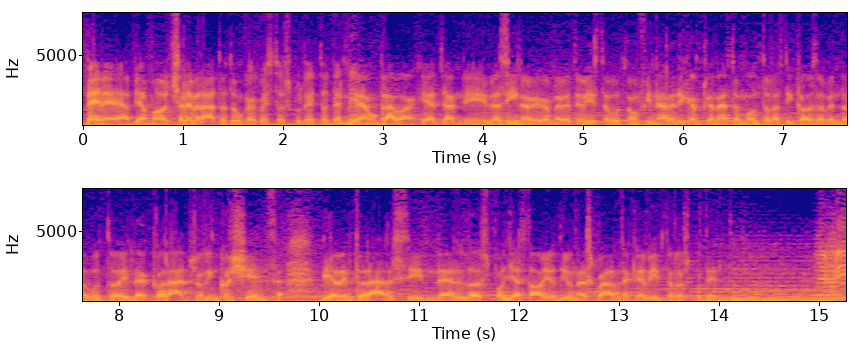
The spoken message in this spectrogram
Bene, abbiamo celebrato dunque questo scudetto del Milan, un bravo anche a Gianni Vasino che come avete visto ha avuto un finale di campionato molto faticoso avendo avuto il coraggio, l'incoscienza di avventurarsi nello spogliatoio di una squadra che ha vinto lo scudetto.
